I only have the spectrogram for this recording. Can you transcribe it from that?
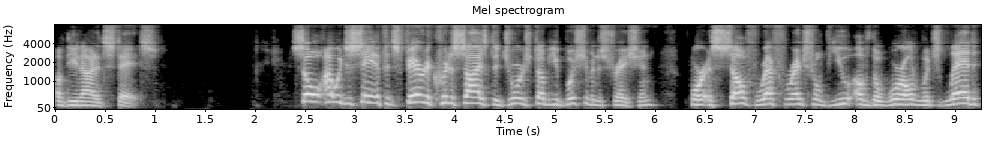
of the United States. So I would just say if it's fair to criticize the George W. Bush administration for a self-referential view of the world, which led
